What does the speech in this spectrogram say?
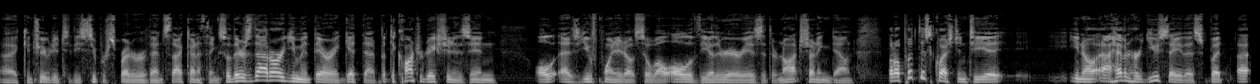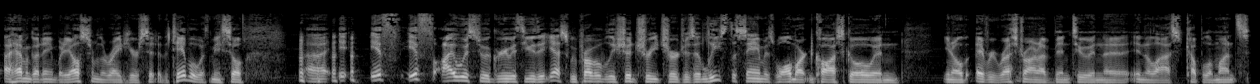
uh, contributed to these super spreader events, that kind of thing. So there's that argument there. I get that, but the contradiction is in all, as you've pointed out so well, all of the other areas that they're not shutting down. But I'll put this question to you you know, I haven't heard you say this, but I haven't got anybody else from the right here sit at the table with me. So, uh, if if I was to agree with you that yes, we probably should treat churches at least the same as Walmart and Costco and you know every restaurant I've been to in the in the last couple of months.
